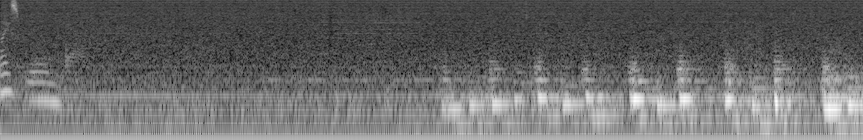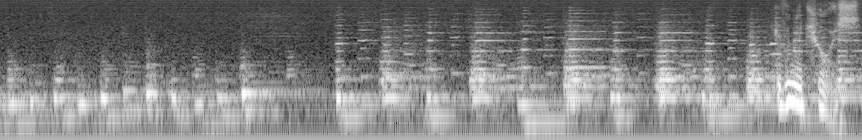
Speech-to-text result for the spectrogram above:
nice warm bath. Given the choice, what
